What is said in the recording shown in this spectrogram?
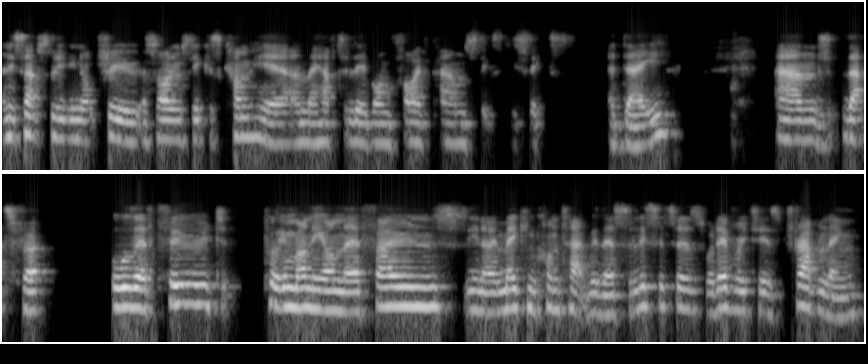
And it's absolutely not true. Asylum seekers come here and they have to live on £5.66 a day and that's for all their food, putting money on their phones, you know, making contact with their solicitors, whatever it is, traveling.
